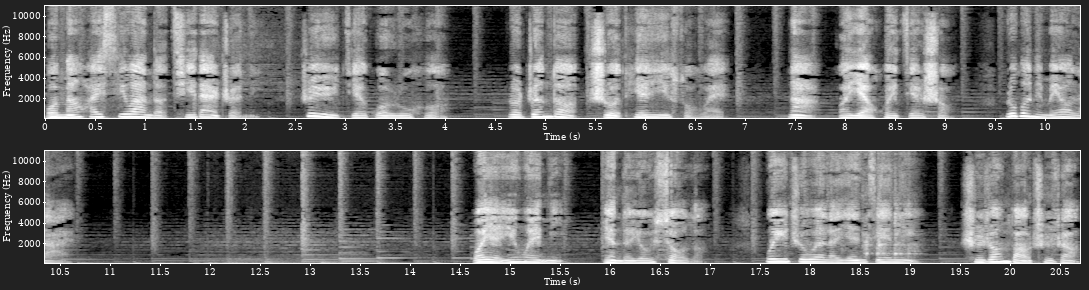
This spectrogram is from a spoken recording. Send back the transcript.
我满怀希望的期待着你。至于结果如何，若真的是我天意所为，那。我也会接受。如果你没有来，我也因为你变得优秀了。我一直为了迎接你，始终保持着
